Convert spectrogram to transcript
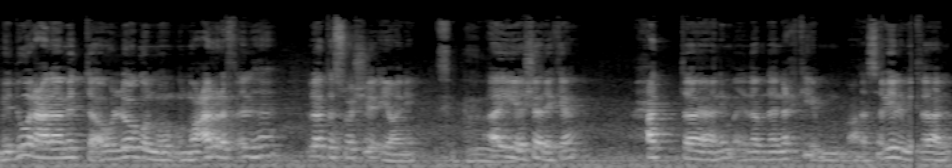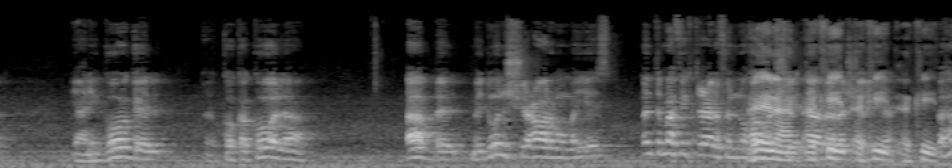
بدون علامتها أو اللوجو الم- المعرف إلها لا تسوى شيء يعني. أي شركة حتى يعني إذا بدنا نحكي على سبيل المثال يعني جوجل كوكاكولا أبل بدون الشعار المميز أنت ما فيك تعرف إنه هذا نعم أكيد. أكيد أكيد. فهذه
